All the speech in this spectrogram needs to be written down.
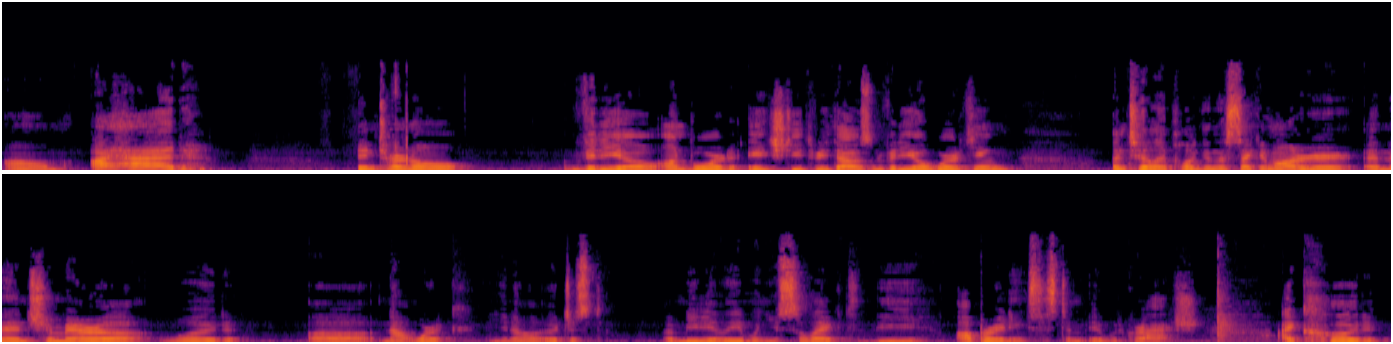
Um, I had internal video onboard HD 3000 video working until I plugged in the second monitor, and then Chimera would uh, not work. You know, it just immediately when you select the operating system, it would crash. I could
